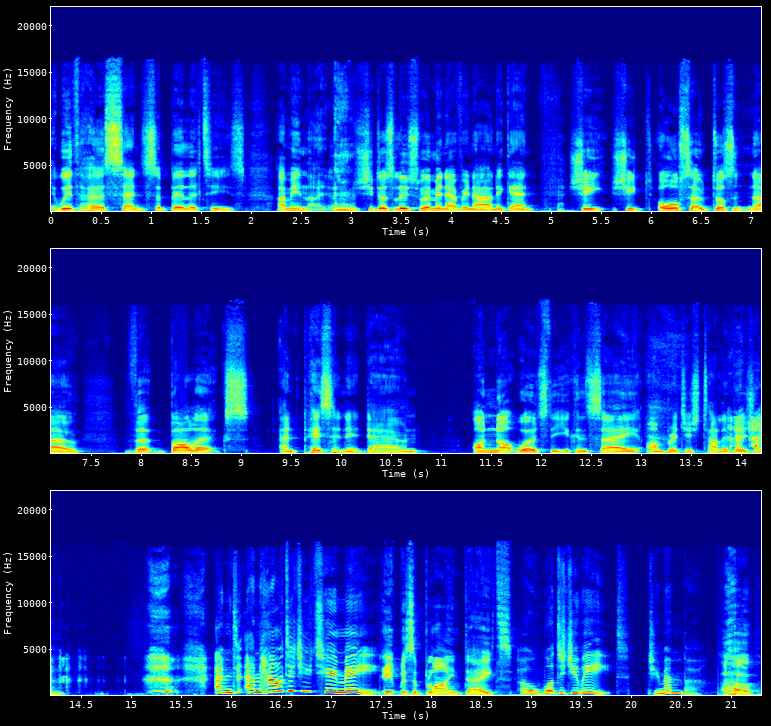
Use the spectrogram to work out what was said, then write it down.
with her sensibilities. I mean, she does loose women every now and again. She she also doesn't know that bollocks and pissing it down are not words that you can say on British television. and and how did you two meet? it was a blind date. Oh, what did you eat? Do you remember? Oh,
